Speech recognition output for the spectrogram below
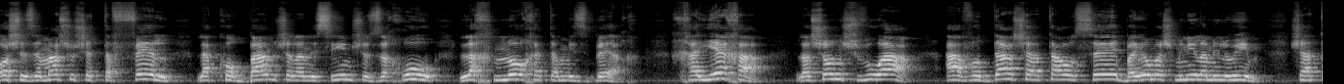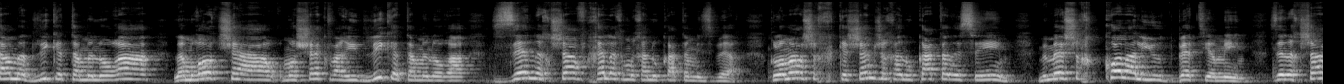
או שזה משהו שטפל לקורבן של הנשיאים שזכו לחנוך את המזבח. חייך, לשון שבועה, העבודה שאתה עושה ביום השמיני למילואים, שאתה מדליק את המנורה, למרות שמשה כבר הדליק את המנורה, זה נחשב חלק מחנוכת המזבח. כלומר, כשם שחנוכת הנשיאים במשך כל על י"ב ימים, זה נחשב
